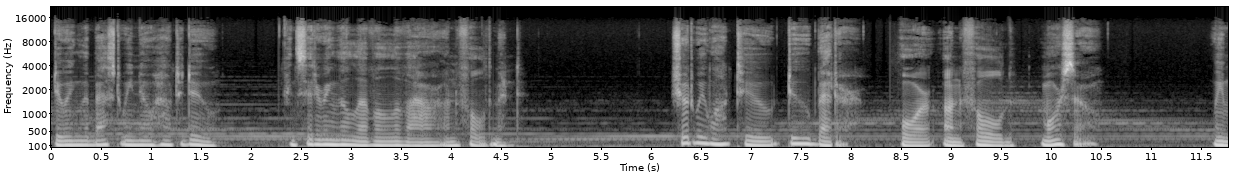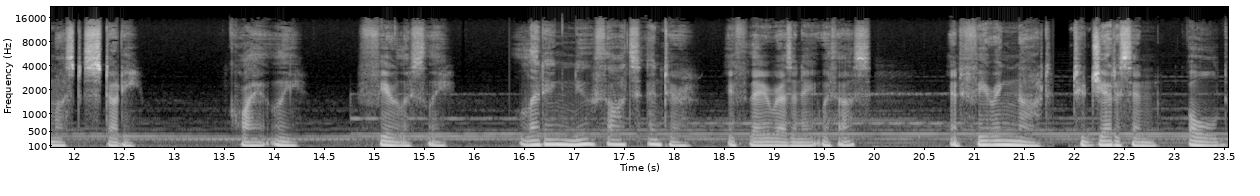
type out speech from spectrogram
doing the best we know how to do, considering the level of our unfoldment. Should we want to do better or unfold more so, we must study quietly, fearlessly, letting new thoughts enter if they resonate with us and fearing not to jettison old,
